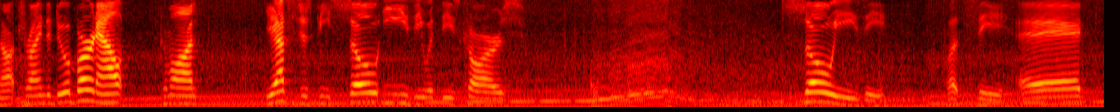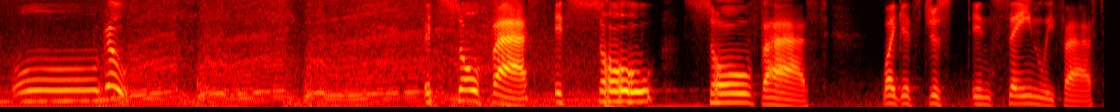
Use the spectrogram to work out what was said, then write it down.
not trying to do a burnout. Come on. You have to just be so easy with these cars. So easy. Let's see. And... Oh, go! It's so fast. It's so, so fast. Like, it's just insanely fast.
